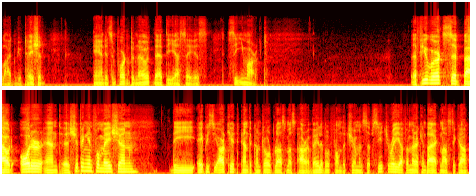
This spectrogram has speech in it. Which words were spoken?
Leiden mutation. And it's important to note that the assay is CE marked. A few words about order and uh, shipping information. The APCR kit and the control plasmas are available from the German subsidiary of American Diagnostica,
